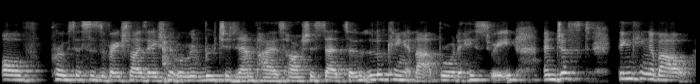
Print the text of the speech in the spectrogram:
of processes of racialization that were rooted in empire, as Harsh has said. So looking at that broader history and just thinking about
